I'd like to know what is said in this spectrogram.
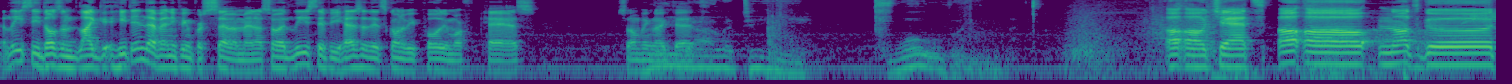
At least he doesn't, like, he didn't have anything for 7 mana, so at least if he has it, it's gonna be Polymorph Pass. Something like that. Woven. Uh-oh, chat. Uh-oh. Not good.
